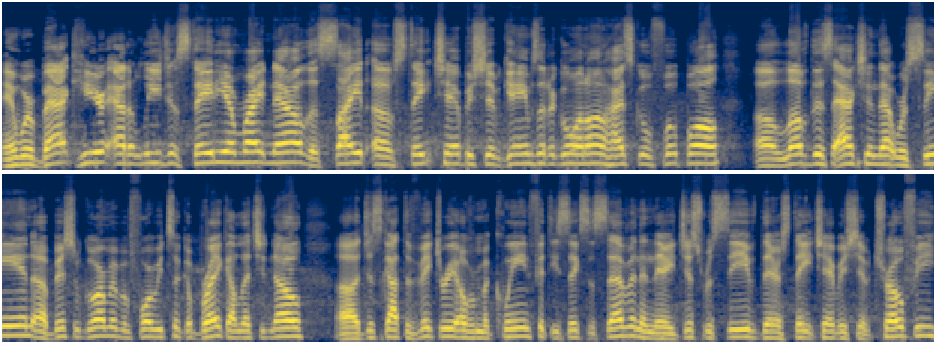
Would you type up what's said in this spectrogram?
And we're back here at Allegiant Stadium right now, the site of state championship games that are going on, high school football. Uh, love this action that we're seeing. Uh, Bishop Gorman, before we took a break, I'll let you know, uh, just got the victory over McQueen 56 to 7, and they just received their state championship trophy.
